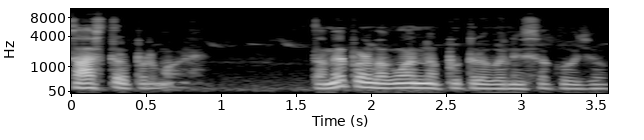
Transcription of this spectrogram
શાસ્ત્ર પ્રમાણે. તમે પણ ભગવાનના પુત્ર બની શકો છો.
